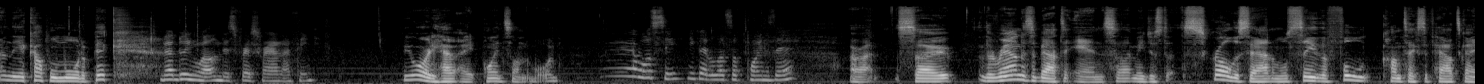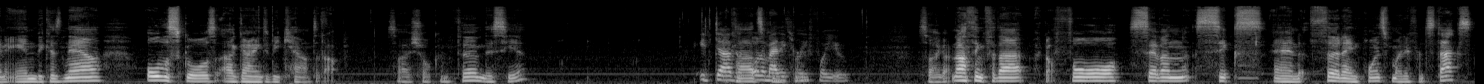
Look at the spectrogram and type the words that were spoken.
only a couple more to pick. Not doing well in this first round, I think. We already have eight points on the board. We'll see. You got lots of points there. Alright, so the round is about to end, so let me just scroll this out and we'll see the full context of how it's going to end because now all the scores are going to be counted up. So I shall confirm this here. It does it automatically for you. So I got nothing for that. I got 4, 7, 6, and 13 points for my different stacks.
